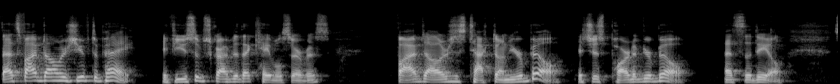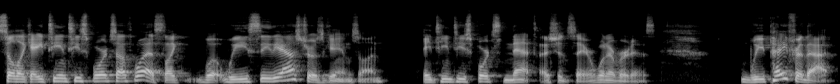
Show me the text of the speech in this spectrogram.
That's $5 you have to pay. If you subscribe to that cable service, $5 is tacked onto your bill. It's just part of your bill. That's the deal. So like AT&T Sports Southwest, like what we see the Astros games on, AT&T Sports Net, I should say, or whatever it is. We pay for that.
